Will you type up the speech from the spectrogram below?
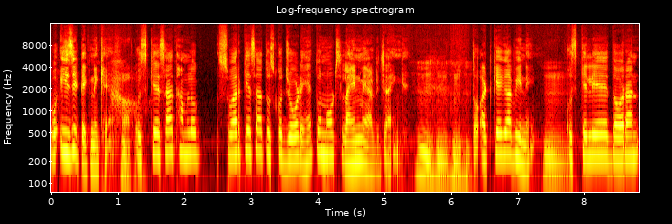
वो इजी टेक्निक है। हाँ, हाँ। उसके साथ हम लोग स्वर के साथ उसको जोड़े तो नोट्स लाइन में अट जाएँगे। हम्म हम्म हम्म हम्म, तो अटकेगा भी नहीं। हम्म। उसके लिए दौरान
